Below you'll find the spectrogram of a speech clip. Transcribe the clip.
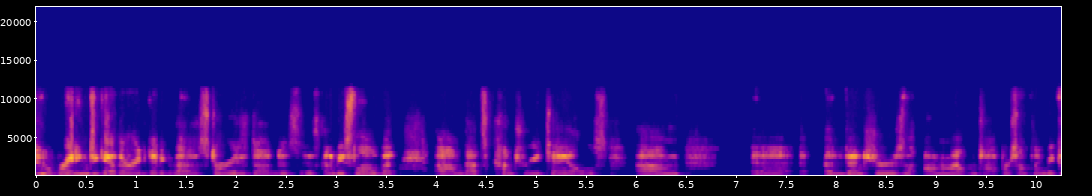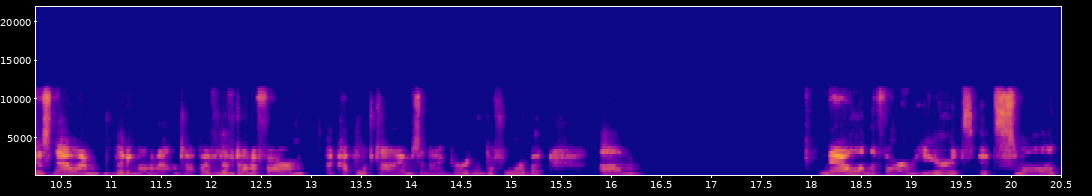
writing together and getting the stories done is, is going to be slow, but um, that's Country Tales. Um, uh, adventures on a mountaintop or something because now I'm living on a mountaintop. I've lived on a farm a couple of times and I gardened before, but um, now on the farm here, it's it's small.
